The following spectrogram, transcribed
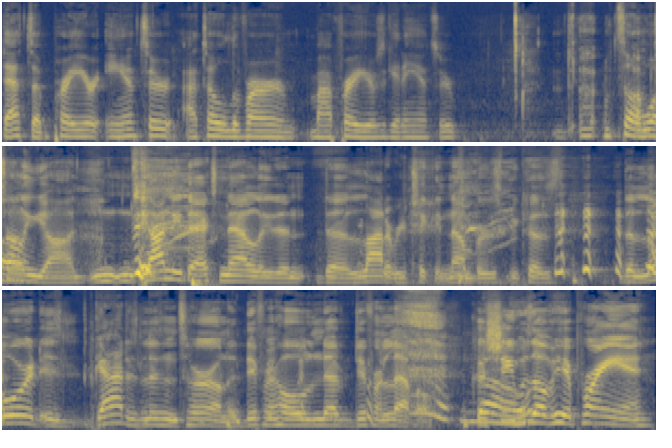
That's a prayer answered. I told Laverne my prayers get answered. So, I'm uh, telling y'all, y'all need to ask Natalie the, the lottery ticket numbers because the Lord is God is listening to her on a different whole different level. Because no. she was over here praying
